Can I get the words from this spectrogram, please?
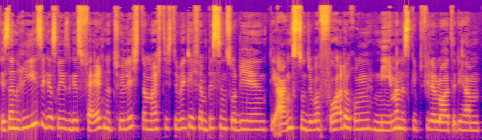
Ist ein riesiges, riesiges Feld natürlich. Da möchte ich dir wirklich ein bisschen so die, die Angst und Überforderung nehmen. Es gibt viele Leute, die haben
